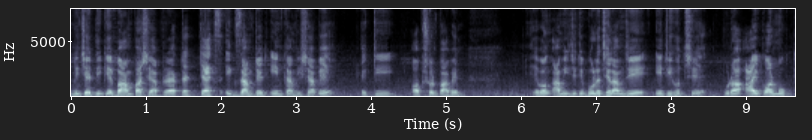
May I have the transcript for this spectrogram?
নিচের দিকের বাম পাশে আপনারা একটা ট্যাক্স এক্সামটেড ইনকাম হিসাবে একটি অপশন পাবেন। এবং আমি যেটি বলেছিলাম যে এটি হচ্ছে পুরো আয়কর মুক্ত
